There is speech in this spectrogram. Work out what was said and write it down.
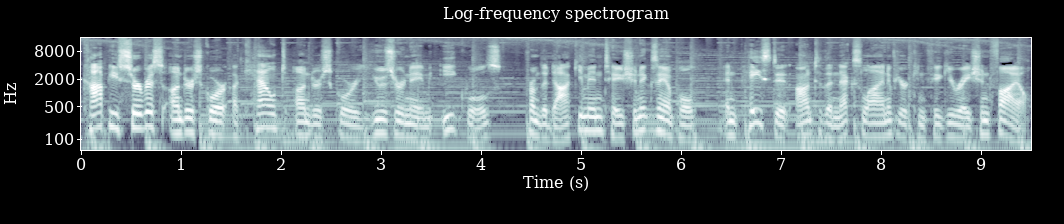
copy service underscore account underscore username equals from the documentation example and paste it onto the next line of your configuration file.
